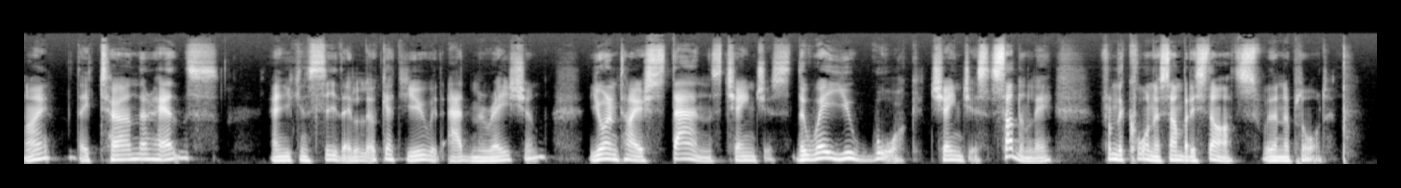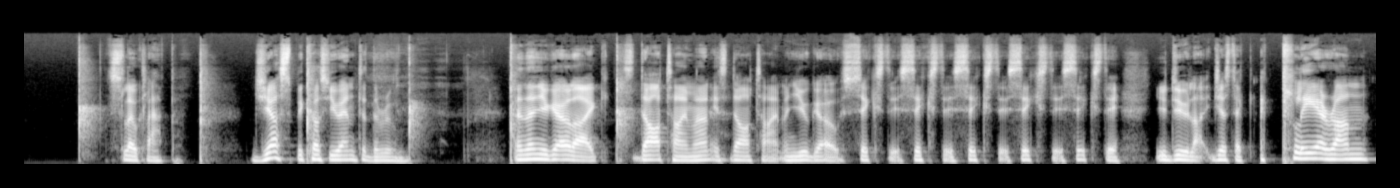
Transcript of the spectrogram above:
Right? They turn their heads, and you can see they look at you with admiration. Your entire stance changes. The way you walk changes. Suddenly, from the corner, somebody starts with an applaud. Slow clap. Just because you entered the room. And then you go like, it's dart time, man. It's dart time. And you go 60, 60, 60, 60, 60. You do like just a, a clear run.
